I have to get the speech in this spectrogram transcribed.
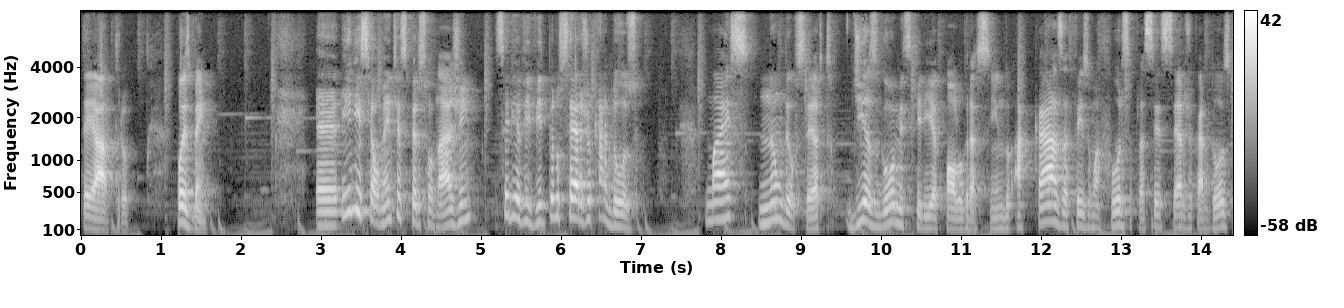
teatro. Pois bem, é, inicialmente esse personagem seria vivido pelo Sérgio Cardoso, mas não deu certo. Dias Gomes queria Paulo Gracindo, a casa fez uma força para ser Sérgio Cardoso,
